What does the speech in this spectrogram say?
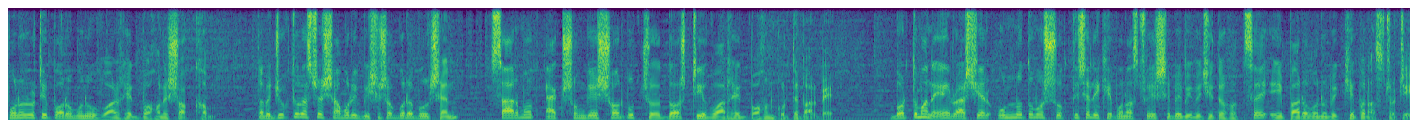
পনেরোটি পরমাণু ওয়ারহেড বহনে সক্ষম। তবে যুক্তরাষ্ট্রের সামরিক বিশেষজ্ঞরা বলছেন, সারমত একসঙ্গে সর্বোচ্চ দশটি ওয়ারহেড বহন করতে পারবে। বর্তমানে রাশিয়ার অন্যতম শক্তিশালী ক্ষেপণাস্ত্র হিসেবে বিবেচিত হচ্ছে এই পারমাণবিক ক্ষেপণাস্ত্রটি।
